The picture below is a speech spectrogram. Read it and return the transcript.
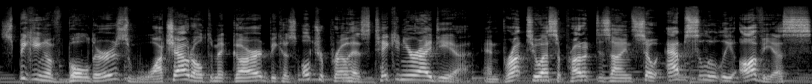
Speaking of boulders, watch out Ultimate Guard because Ultra Pro has taken your idea and brought to us a product design so absolutely obvious,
